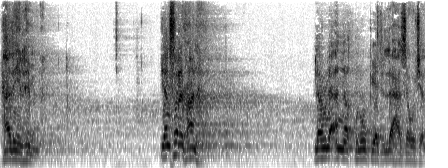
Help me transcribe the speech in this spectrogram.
هذه الهمة. ينصرف عنها. لولا أن القلوب بيد الله عز وجل.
